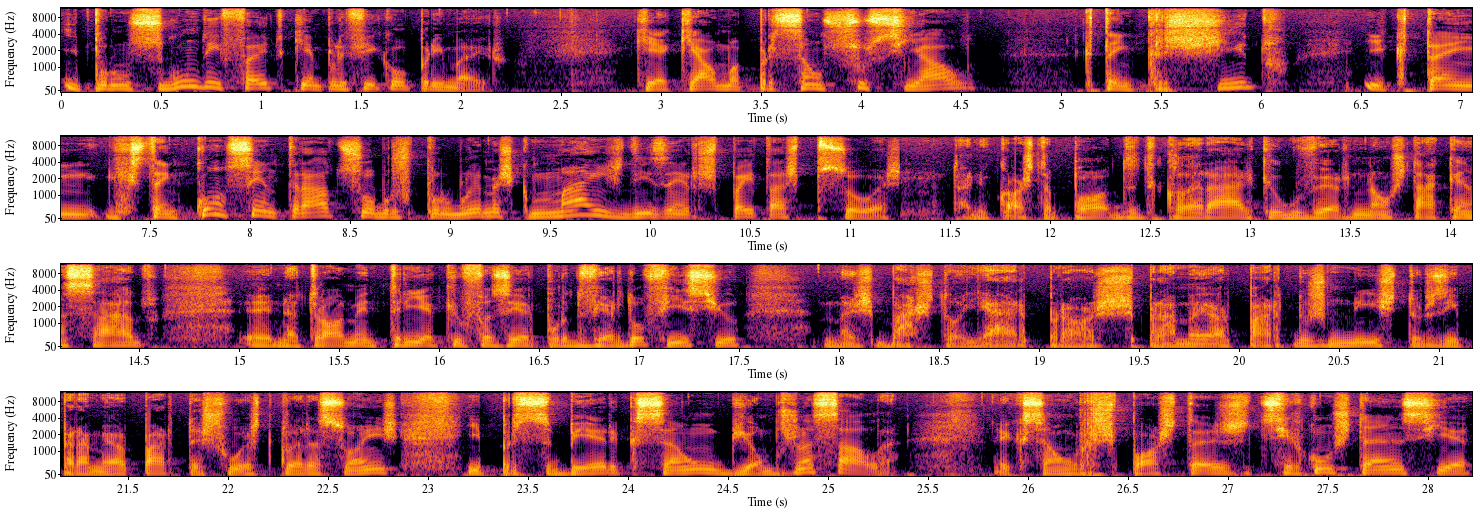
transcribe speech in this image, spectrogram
e por um segundo efeito que amplifica o primeiro, que é que há uma pressão social que tem crescido e que tem, que se tem concentrado sobre os problemas que mais dizem respeito às pessoas. António Costa pode declarar que o governo não está cansado, eh, naturalmente teria que o fazer por dever de ofício, mas basta olhar para, os, para a maior parte dos ministros e para a maior parte das suas declarações e perceber que são biombos na sala, eh, que são respostas de circunstância,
